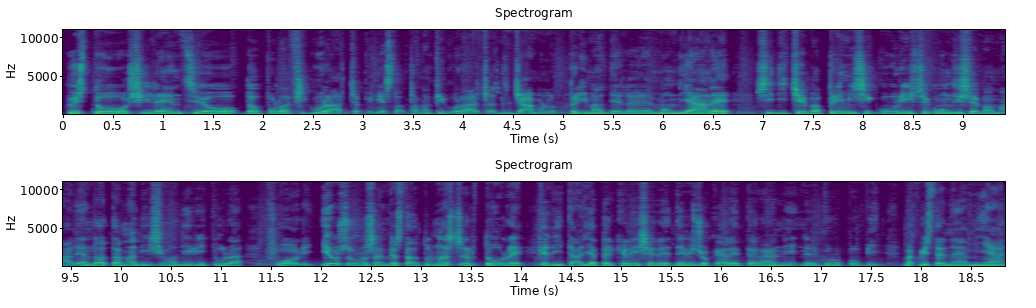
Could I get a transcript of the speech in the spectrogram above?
questo silenzio dopo la figuraccia, perché è stata una figuraccia, diciamolo. Prima del mondiale si diceva primi sicuri, secondi se va male. È andata malissimo addirittura fuori. Io sono sempre stato un assertore che l'Italia per crescere deve giocare per anni nel gruppo B, ma questa è la mia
